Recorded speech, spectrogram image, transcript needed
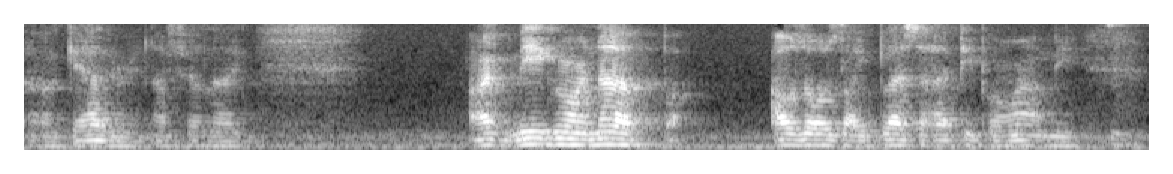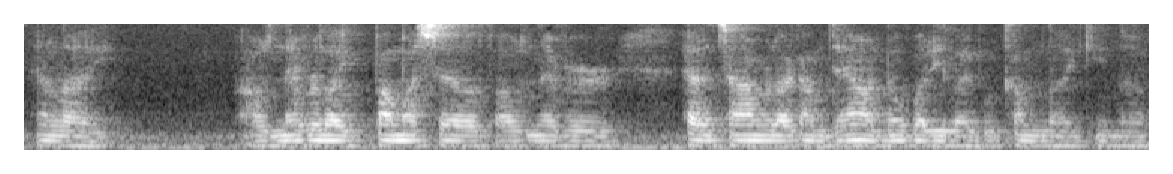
uh, gathering. I feel like, I, me growing up, I was always like blessed to have people around me, and like, I was never like by myself. I was never had a time where like I'm down. Nobody like would come like you know.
